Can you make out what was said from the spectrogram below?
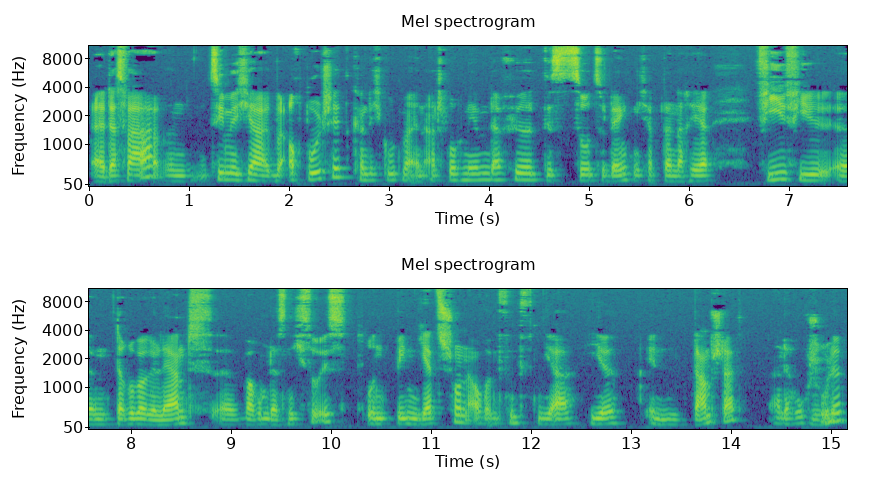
Äh, das war ein ziemlicher, auch Bullshit, könnte ich gut mal in Anspruch nehmen dafür, das so zu denken. Ich habe dann nachher viel, viel ähm, darüber gelernt, äh, warum das nicht so ist und bin jetzt schon auch im fünften Jahr hier in Darmstadt an der Hochschule. Mhm.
